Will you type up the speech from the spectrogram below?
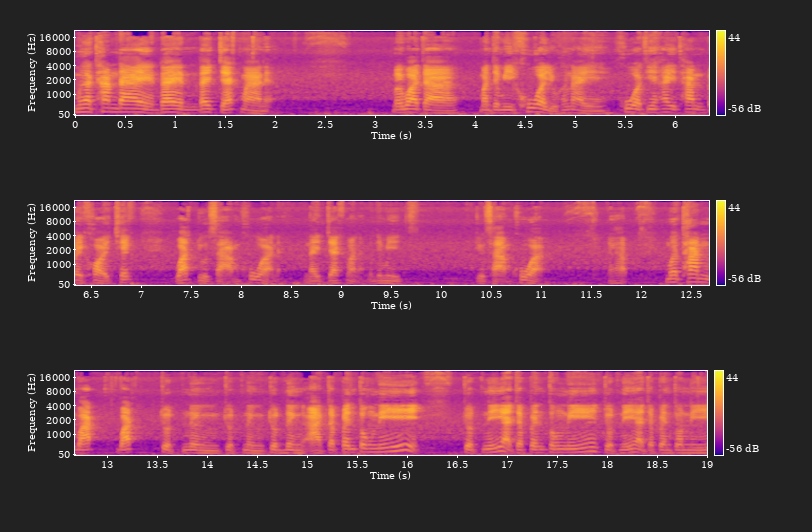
เมื่อท่านได้ได้ได้แจ็คมาเนี่ย ไม่ว่าจะมันจะมีขั้วอยู่ข้างในขั้วที่ให้ท่านไปคอยเช็ควัดอยู่สามขั้วเนี่ยในแจ็คมันมันจะมีอยู่สามขั้วนะครับ เมื่อท่านวัดวัด จุดหนึ่งจุดหนึ่งจุดหนึ่งอาจจะเป็นตรงนี้ จุดนี้อาจจะเป็นตรงนี้ จุดนี้อาจจะเป็นตัวนี้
